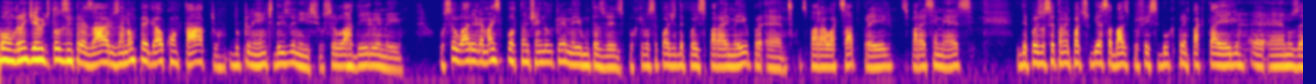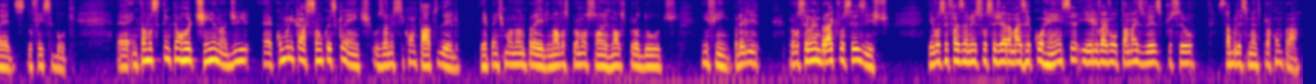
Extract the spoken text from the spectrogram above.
Bom, o grande erro de todos os empresários é não pegar o contato do cliente desde o início, o celular dele, o e-mail. O celular ele é mais importante ainda do que o e-mail muitas vezes, porque você pode depois disparar e-mail, é, disparar WhatsApp para ele, disparar SMS e depois você também pode subir essa base para o Facebook para impactar ele é, é, nos ads do Facebook. É, então você tem que ter uma rotina de é, comunicação com esse cliente, usando esse contato dele. De repente mandando para ele novas promoções, novos produtos, enfim, para ele, para você lembrar que você existe. E você fazendo isso, você gera mais recorrência e ele vai voltar mais vezes para o seu estabelecimento para comprar.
